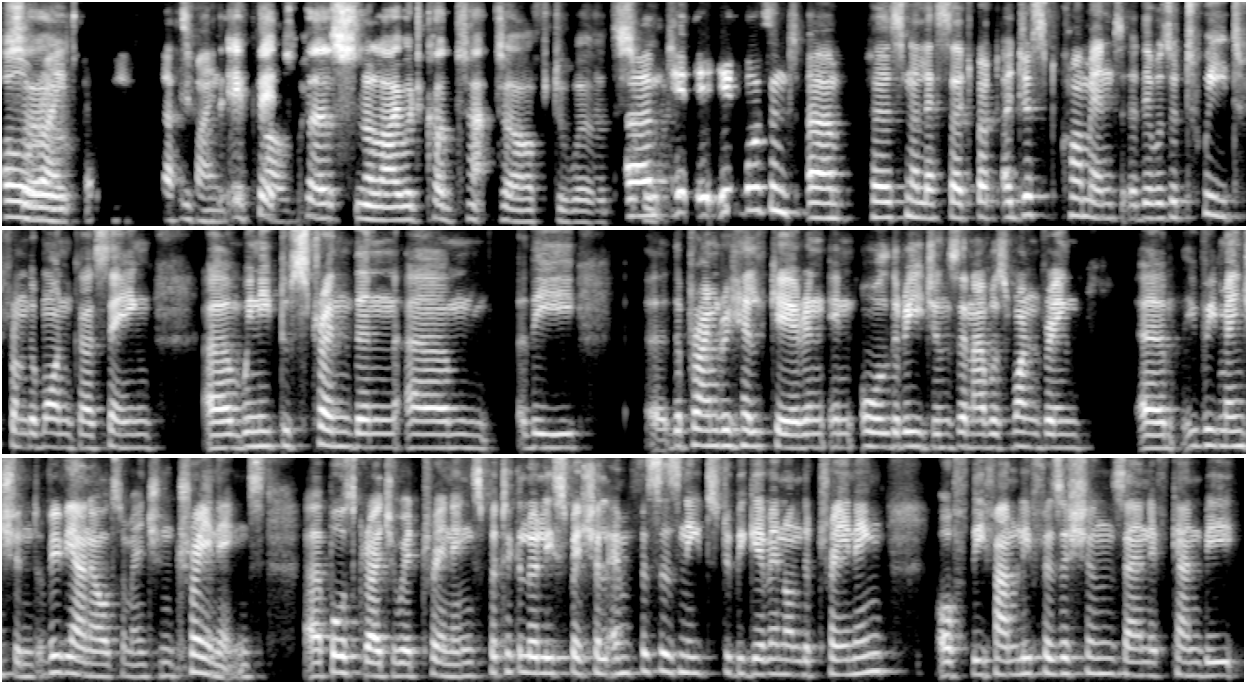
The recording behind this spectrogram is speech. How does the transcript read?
All so, right. That's fine. If it's um, personal, I would contact afterwards. Um, it, it, wasn't um, personal as such, but I just comment, uh, there was a tweet from the WONCA saying uh, we need to strengthen um, the uh, the primary healthcare in, in all the regions. And I was wondering, uh, we mentioned, Viviana also mentioned trainings, uh, postgraduate trainings, particularly special emphasis needs to be given on the training of the family physicians and if can be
